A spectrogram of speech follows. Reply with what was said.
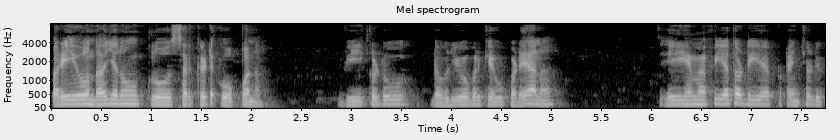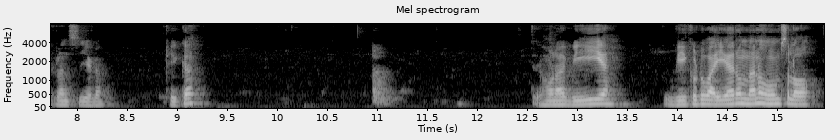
ਪਰ ਇਹ ਹੁੰਦਾ ਜਦੋਂ close circuit open V to W over Q ਪੜਿਆ ਨਾ ਇਹ ਈਐਮਐਫ ਹੀ ਆ ਤੁਹਾਡੀ, ਇਹ ਪੋਟੈਂਸ਼ੀਅਲ ਡਿਫਰੈਂਸ ਜਿਹੜਾ। ਠੀਕ ਆ? ਤੇ ਹੁਣ V ਆ। V ਟੂ IR ਹੁੰਦਾ ਨਾ ਓਮਸ ਲਾਅ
